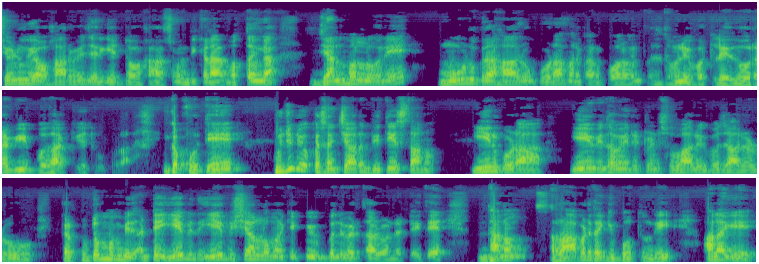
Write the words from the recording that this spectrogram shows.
చెడు వ్యవహారమే జరిగే అవకాశం ఉంది. ఇక్కడ మొత్తంగా జన్మల్లోనే మూడు గ్రహాలు కూడా మనకు అనుకూలమైన ఫలితములు ఇవ్వట్లేదు. రవి బుధ కేతు కూడా. ఇకపోతే కుజుని యొక్క సంచారం ద్వితీయ స్థానం. ఈయన కూడా ఏ విధమైనటువంటి శుభాలు ఇవ్వజాలడు ఇక్కడ కుటుంబం మీద అంటే ఏ విధ ఏ విషయాల్లో మనకి ఎక్కువ ఇబ్బంది పెడతాడు అన్నట్టయితే ధనం రాబడి తగ్గిపోతుంది. అలాగే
